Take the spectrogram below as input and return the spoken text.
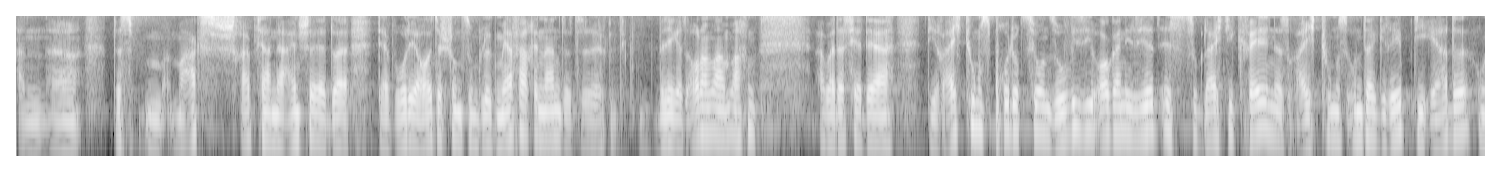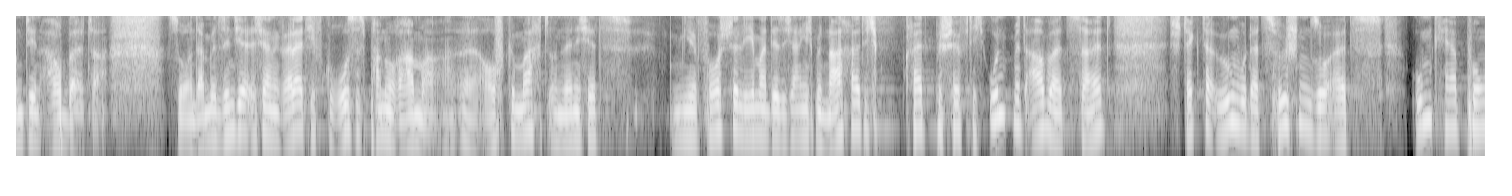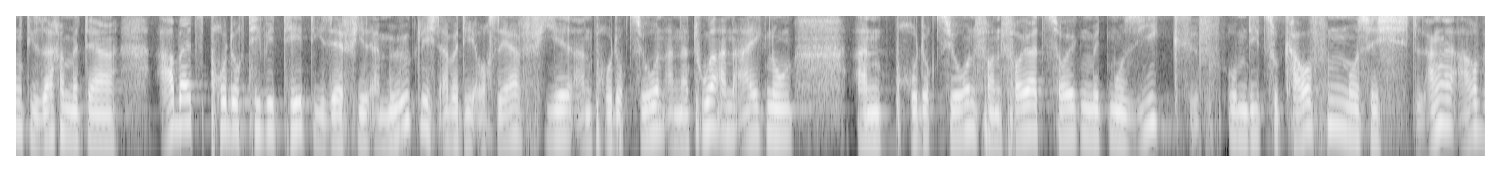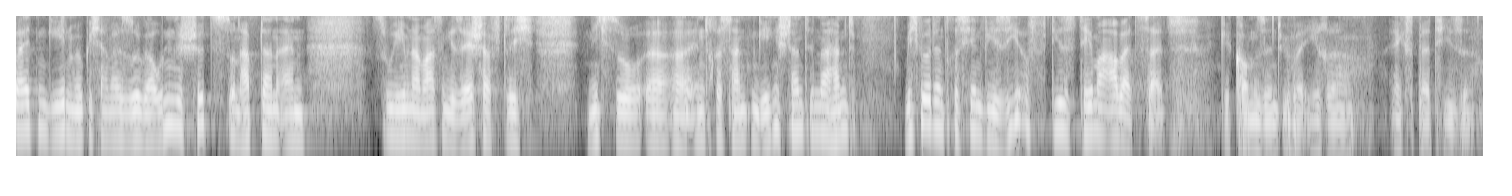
an. Äh, das Marx schreibt ja an der Einstelle, der, der, wurde ja heute schon zum Glück mehrfach genannt, das äh, will ich jetzt auch nochmal machen, aber dass ja der, die Reichtumsproduktion, so wie sie organisiert ist, zugleich die Quellen des Reichtums untergräbt, die Erde und den Arbeiter. So, und damit sind ja, ist ja ein relativ großes Panorama äh, aufgemacht und wenn ich jetzt mir vorstelle, jemand, der sich eigentlich mit Nachhaltigkeit beschäftigt und mit Arbeitszeit, steckt da irgendwo dazwischen so als Umkehrpunkt die Sache mit der Arbeitsproduktivität, die sehr viel ermöglicht, aber die auch sehr viel an Produktion, an Naturaneignung, an Produktion von Feuerzeugen mit Musik, um die zu kaufen, muss ich lange arbeiten gehen, möglicherweise sogar ungeschützt und habe dann ein zugegebenermaßen gesellschaftlich nicht so äh, äh, interessanten Gegenstand in der Hand. Mich würde interessieren, wie Sie auf dieses Thema Arbeitszeit gekommen sind über Ihre Expertise.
